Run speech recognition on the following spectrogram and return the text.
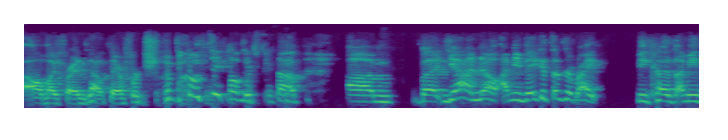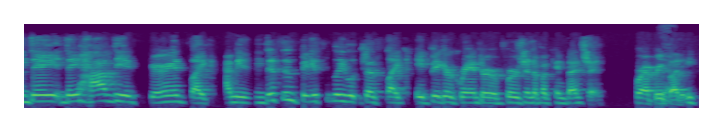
all my friends out there for posting all their stuff. Um, but yeah, no, I mean Vegas does it right because I mean they they have the experience. Like I mean, this is basically just like a bigger, grander version of a convention for everybody, yeah.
